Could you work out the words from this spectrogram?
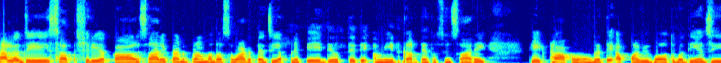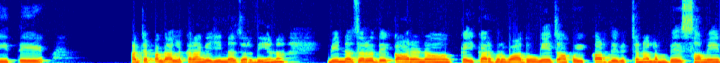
ਹੈਲੋ ਜੀ, ਸਤਿ ਸ਼੍ਰੀ ਅਕਾਲ। ਸਾਰੇ ਭੈਣ ਭਰਾਵਾਂ ਦਾ ਸਵਾਗਤ ਹੈ ਜੀ ਆਪਣੇ ਪੇਜ ਦੇ ਉੱਤੇ ਤੇ ਉਮੀਦ ਕਰਦੇ ਹਾਂ ਤੁਸੀਂ ਸਾਰੇ ਠੀਕ ਠਾਕ ਹੋਵੋਗੇ ਤੇ ਆਪਾਂ ਵੀ ਬਹੁਤ ਵਧੀਆ ਜੀ। ਤੇ ਅੱਜ ਆਪਾਂ ਗੱਲ ਕਰਾਂਗੇ ਜੀ ਨਜ਼ਰ ਦੀ, ਹਨਾ? ਵੀ ਨਜ਼ਰ ਦੇ ਕਾਰਨ ਕਈ ਘਰ ਬਰਬਾਦ ਹੋ ਗਏ ਜਾਂ ਕੋਈ ਘਰ ਦੇ ਵਿੱਚ ਨਾ ਲੰਬੇ ਸਮੇਂ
